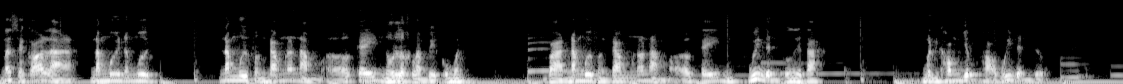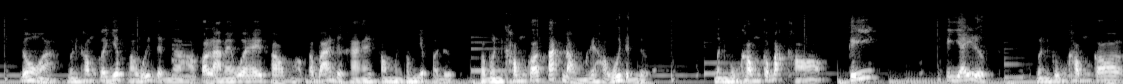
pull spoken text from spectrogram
nó sẽ có là 50 50 50 phần trăm nó nằm ở cái nỗ lực làm việc của mình và 50 phần trăm nó nằm ở cái quyết định của người ta. Mình không giúp họ quyết định được đúng không ạ? Mình không có giúp họ quyết định là họ có làm Amway hay không họ có bán được hàng hay không mình không giúp họ được. Và mình không có tác động để họ quyết định được. Mình cũng không có bắt họ ký cái giấy được. Mình cũng không có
